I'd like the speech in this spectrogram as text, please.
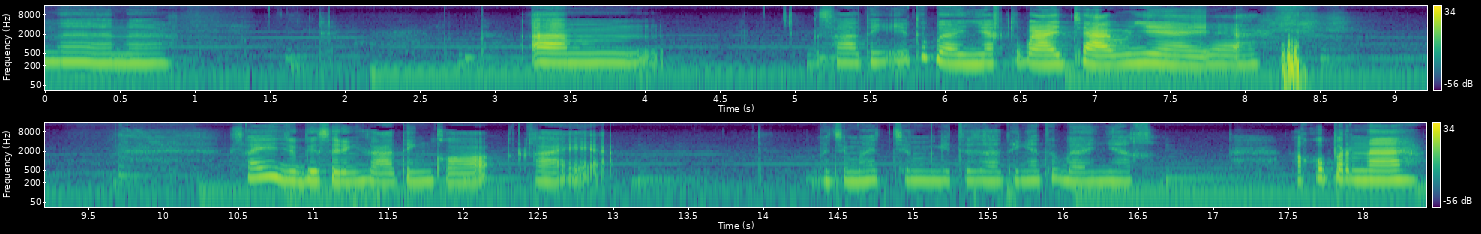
na na. Um salting itu banyak macamnya ya saya juga sering salting kok kayak macem-macem gitu saltingnya tuh banyak. Aku pernah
